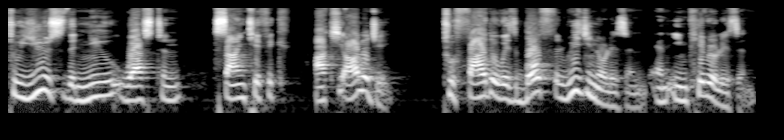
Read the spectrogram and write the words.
to use the new Western scientific archaeology to fight with both regionalism and imperialism.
